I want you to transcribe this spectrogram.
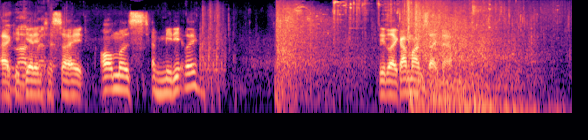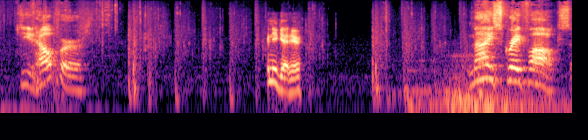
I Good could luck, get into brother. sight almost immediately. Dude, like I'm on site now. Do you need help or? When you get here, Nice, Gray Fox.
